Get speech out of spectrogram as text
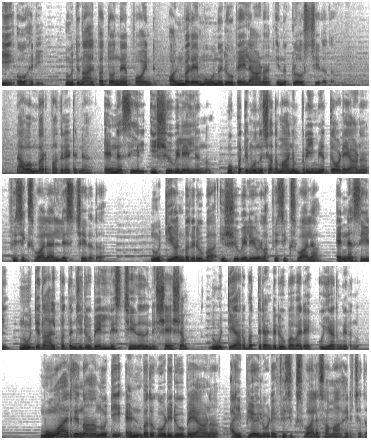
ഈ ഓഹരി നൂറ്റി നാൽപ്പത്തൊന്ന് പോയിന്റ് ഒൻപത് മൂന്ന് രൂപയിലാണ് ഇന്ന് ക്ലോസ് ചെയ്തത്. നവംബർ പതിനെട്ടിന് എൻ എസ് സിയിൽ ഇഷ്യൂ വിലയിൽ നിന്നും മുപ്പത്തിമൂന്ന് ശതമാനം പ്രീമിയത്തോടെയാണ് ഫിസിക്സ് വാല ലിസ്റ്റ് ചെയ്തത്. നൂറ്റിയൊൻപത് രൂപ ഇഷ്യൂ വിലയുള്ള ഫിസിക്സ് വാല എൻ എസ് സിയിൽ നൂറ്റി നാൽപ്പത്തഞ്ച് രൂപയിൽ ലിസ്റ്റ് ചെയ്തതിന് ശേഷം നൂറ്റി അറുപത്തിരണ്ട് രൂപ വരെ ഉയർന്നിരുന്നു. മൂവായിരത്തി നാനൂറ്റി എൺപത് കോടി രൂപയാണ് ഐ പി ഒയിലൂടെ ഫിസിക്സ് വാല സമാഹരിച്ചത്.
